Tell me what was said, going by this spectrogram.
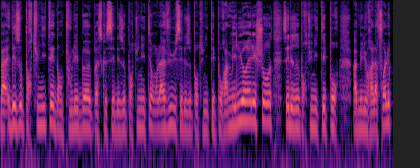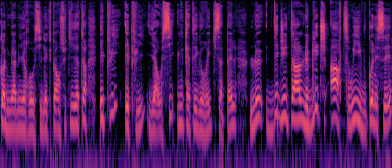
bah, des opportunités opportunités dans tous les bugs parce que c'est des opportunités, on l'a vu, c'est des opportunités pour améliorer les choses, c'est des opportunités pour améliorer à la fois le code, mais améliorer aussi l'expérience utilisateur. Et puis, et puis, il y a aussi une catégorie qui s'appelle le digital, le glitch art. Oui, vous connaissez,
